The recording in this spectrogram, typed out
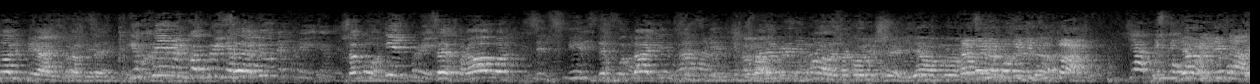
0,5%. Юхименко прийняв, люди прийняли. Шановні, Він прийняв. це право сільських депутатів, сільських Ми не приймали такого рішення. Я вам говорю. Да не депутатом. Дякую. Я не приймали.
